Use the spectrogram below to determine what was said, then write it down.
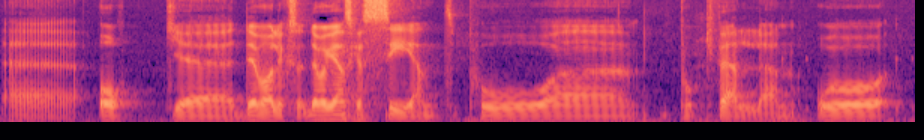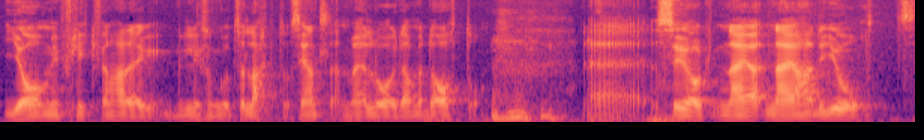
Eh, och det var, liksom, det var ganska sent på, på kvällen. Och jag och min flickvän hade liksom gått och lagt oss egentligen. Men jag låg där med datorn. Eh, så jag, när, jag, när jag hade gjort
